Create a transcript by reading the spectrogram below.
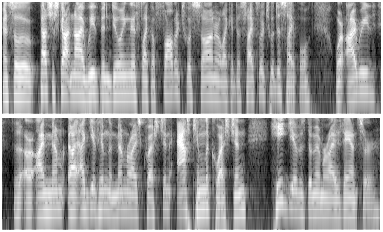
And so, Pastor Scott and I, we've been doing this like a father to a son or like a discipler to a disciple, where I read, the, or I, mem- I give him the memorized question, ask him the question, he gives the memorized answer.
